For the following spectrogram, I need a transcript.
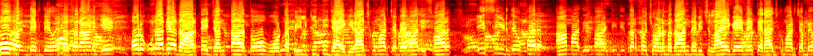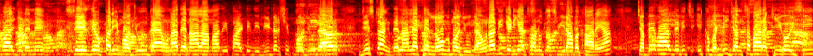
ਉਹ ਦੇਖਦੇ ਹੋਏ ਨਜ਼ਰ ਆਣਗੇ ਔਰ ਉਹਨਾਂ ਦੇ ਆਧਾਰ ਤੇ ਜਨਤਾ ਤੋਂ ਵੋਟ ਅਪੀਲ ਕੀਤੀ ਜਾਏਗੀ। ਰਾਜਕੁਮਾਰ ਚੱਬੇਵਾਲ ਇਸ ਵਾਰ ਇਸ ਸੀਟ ਦੇ ਉੱਪਰ ਆਮ ਆਦਮੀ ਪਾਰਟੀ ਦੀ ਤਰਫੋਂ ਚੋਣ ਮੈਦਾਨ ਦੇ ਵਿੱਚ ਲਾਏ ਗਏ ਨੇ ਤੇ ਰਾਜਕੁਮਾਰ ਚੱਬੇਵਾਲ ਜਿਹੜੇ ਨੇ, ਸਟੇਜ ਦੇ ਉੱਪਰ ਹੀ ਮੌਜੂਦ ਹੈ। ਉਹਨਾਂ ਦੇ ਨਾਲ ਆਮ ਆਦਮੀ ਪਾਰਟੀ ਦੀ ਲੀਡਰਸ਼ਿਪ ਮੌਜੂਦ ਹੈ ਔਰ ਜਿਸ ਢੰਗ ਦੇ ਨਾਲ ਇੱਥੇ ਲੋਕ ਮੌਜੂਦ ਹੈ। ਉਹਨਾਂ ਦੀ ਜਿਹੜੀਆਂ ਤੁਹਾਨੂੰ ਤਸਵੀਰਾਂ ਵਿਖਾ ਰਹੇ ਹਾਂ, ਚੱਬੇਵਾਲ ਦੇ ਵਿੱਚ ਇੱਕ ਵੱਡੀ ਜਨਸਭਾ ਰੱਖੀ ਹੋਈ ਸੀ।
